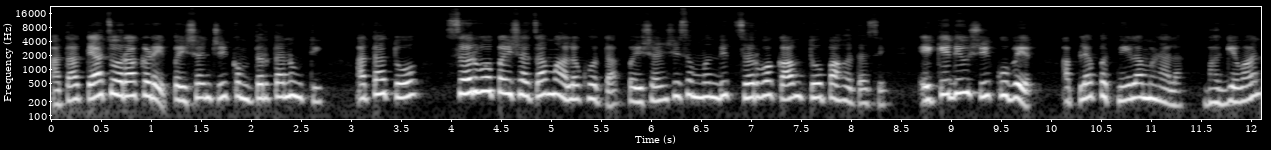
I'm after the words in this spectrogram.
आता त्या चोराकडे पैशांची कमतरता नव्हती. आता तो सर्व पैशाचा मालक होता. पैशांशी संबंधित सर्व काम तो पाहत असे. एके दिवशी कुबेर आपल्या पत्नीला म्हणाला भाग्यवान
